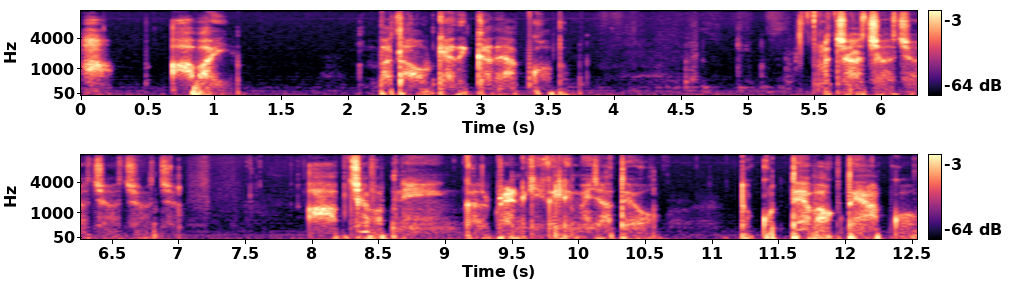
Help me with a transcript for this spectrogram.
हाँ आ भाई, बताओ क्या दिक्कत है आपको अब? अच्छा अच्छा अच्छा अच्छा अच्छा अच्छा। आप जब अपनी गर्लफ्रेंड की गली में जाते हो तो कुत्ते भौंकते हैं आपको।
